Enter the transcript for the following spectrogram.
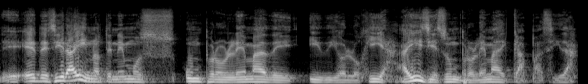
Eh, es decir, ahí no tenemos un problema de ideología, ahí sí es un problema de capacidad.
